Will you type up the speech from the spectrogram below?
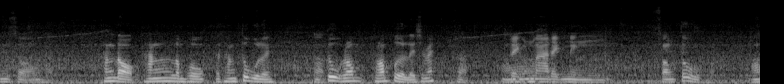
มือสองครับ ทั้งดอกทั้งลำโพงทั้งตู้เลย ครับ ตู้พร้อมพร้อมเปิดเลยใช่ไหมครับอ๋อเด็กมันมาเด็กหนึ่งสองตู้ครับอ๋อ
